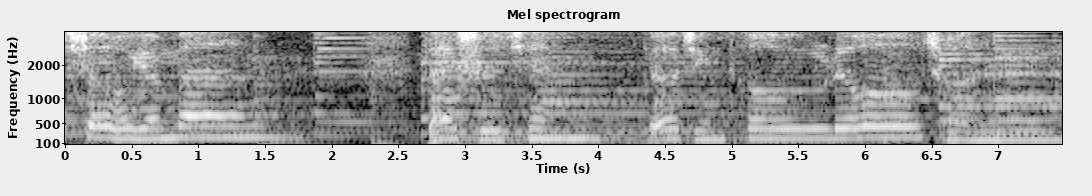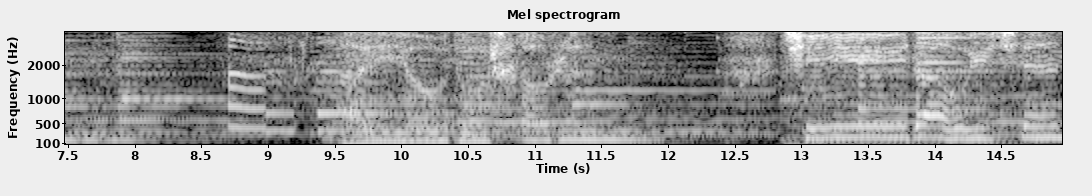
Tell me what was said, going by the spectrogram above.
求圆满，在时间的尽头流转。还有多少人祈祷遇见，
